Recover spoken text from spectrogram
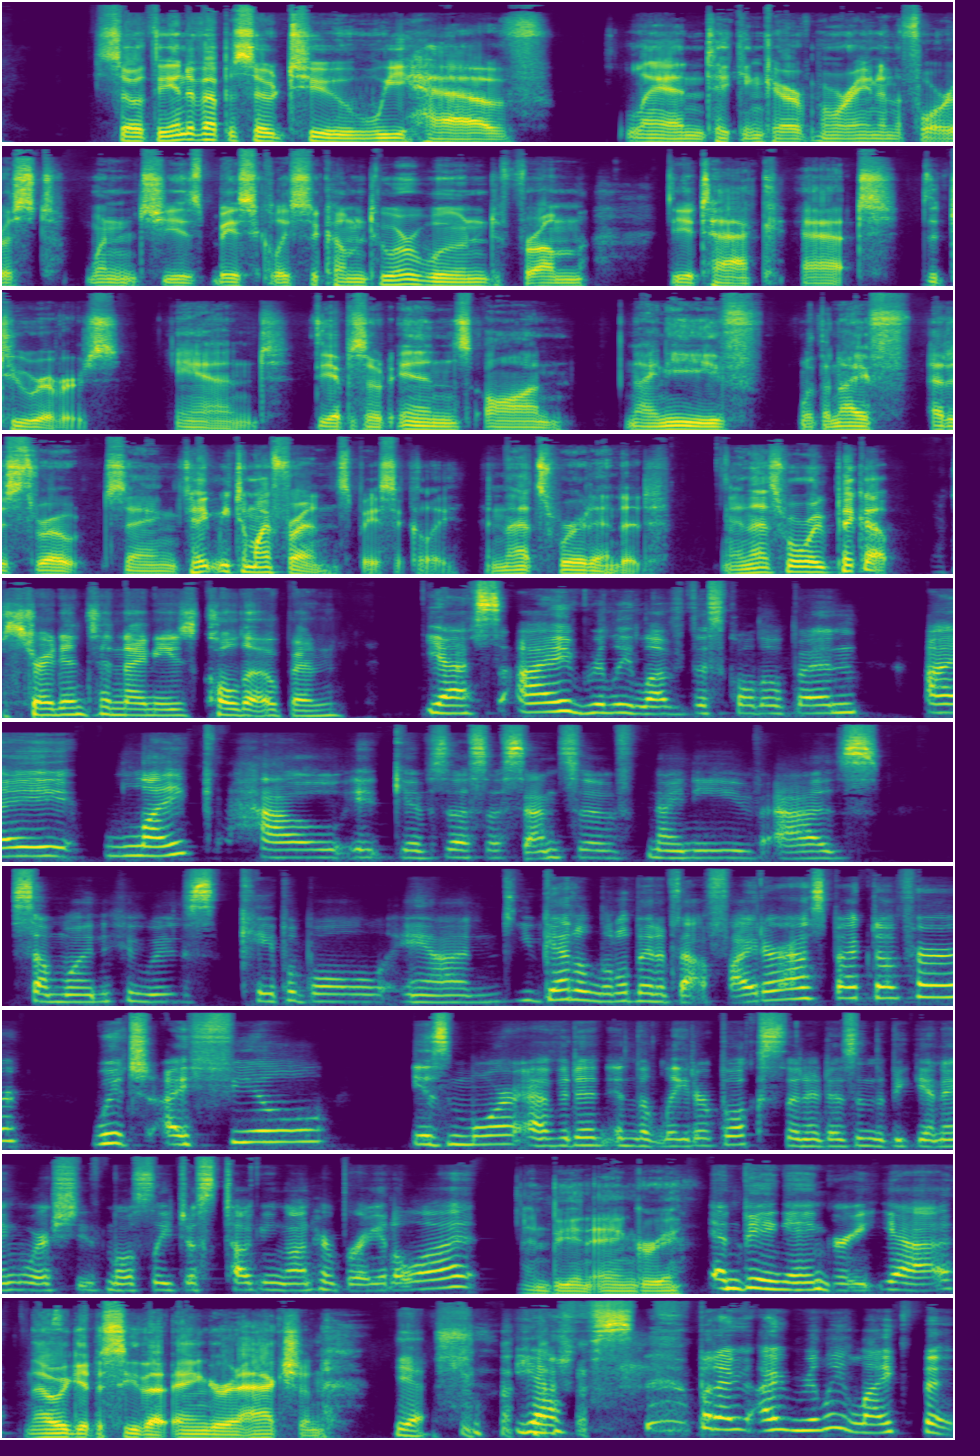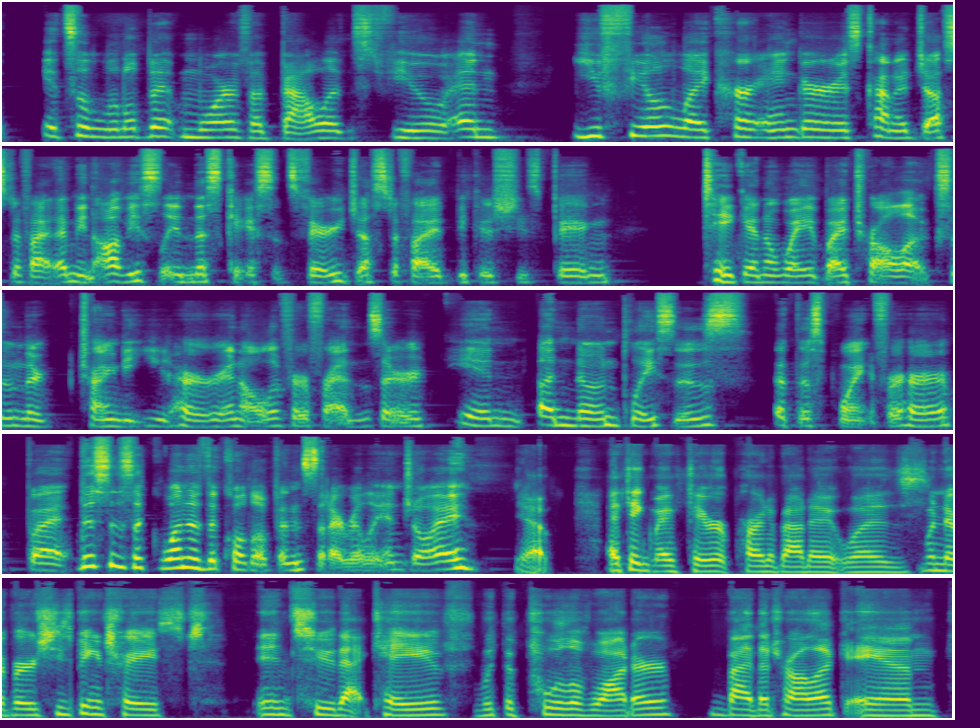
So at the end of episode two, we have Lan taking care of Moiraine in the forest when she has basically succumbed to her wound from the attack at the Two Rivers. And the episode ends on Nynaeve with a knife at his throat saying, Take me to my friends, basically. And that's where it ended. And that's where we pick up. Straight into Nynaeve's cold open. Yes, I really loved this cold open. I like how it gives us a sense of Nynaeve as someone who is capable and you get a little bit of that fighter aspect of her, which I feel is more evident in the later books than it is in the beginning, where she's mostly just tugging on her braid a lot And being angry. and being angry. Yeah. Now we get to see that anger in action. Yes. yes. But I, I really like that it's a little bit more of a balanced view and you feel like her anger is kind of justified. I mean, obviously in this case it's very justified because she's being taken away by Trollocs and they're trying to eat her and all of her friends are in unknown places at this point for her. But this is like one of the cold opens that I really enjoy. Yep. I think my favorite part about it was whenever she's being traced into that cave with the pool of water by the Trolloc and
